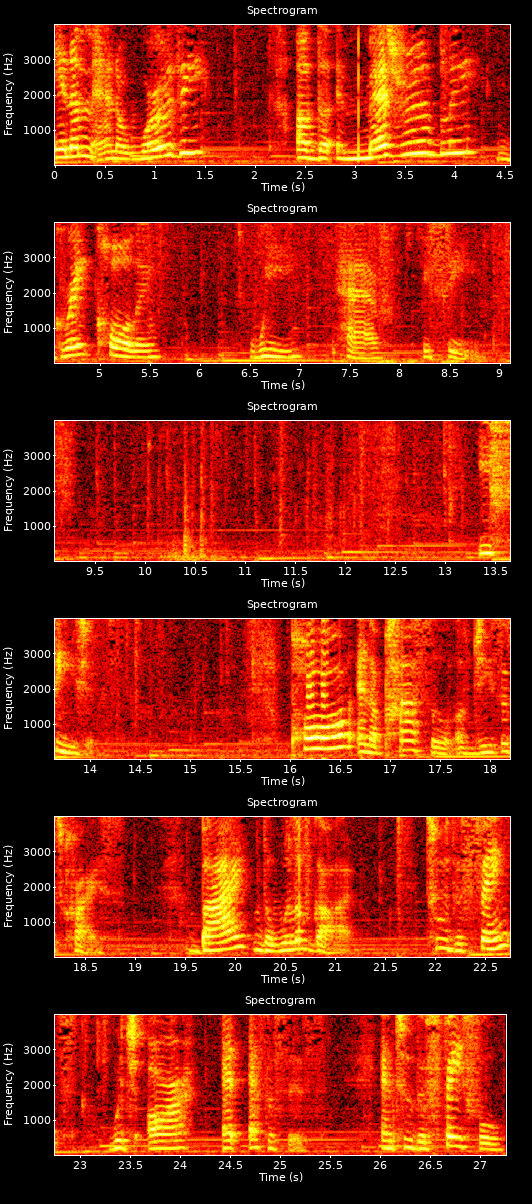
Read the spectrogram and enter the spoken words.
in a manner worthy of the immeasurably great calling we have received. Ephesians. Paul, an apostle of Jesus Christ, by the will of God, to the saints which are at Ephesus, and to the faithful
